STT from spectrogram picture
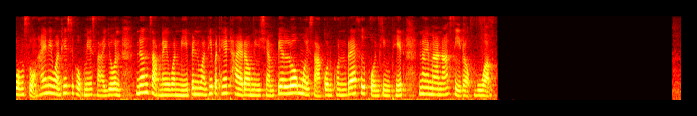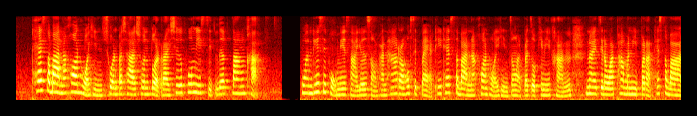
บวงสรวงให้ในวันที่ 16 เมษายน เนื่องจากในวันนี้เป็นวันที่ประเทศไทยเรามีแชมเปี้ยนโลกมวยสากลคนแรกคือผลกิ่งเพชรนายมานะสีดอกบวเทศบาลนครหัวหินชวนประชาชนตรวจรายชื่อผู้มีสิทธิ์เลือกตั้งค่ะ วันที่ 16 เมษายน 2568 ที่เทศบาลนครหัวหิน จังหวัดประจวบคีรีขันธ์ นายจิรวัตรพามณีปลัดเทศบาล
